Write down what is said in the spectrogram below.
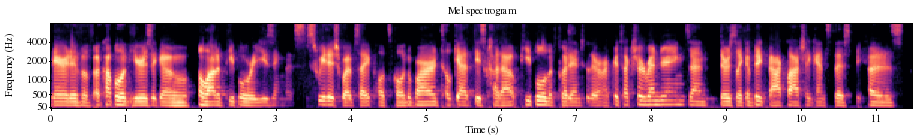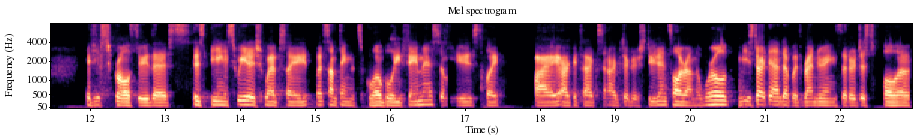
narrative of a couple of years ago, a lot of people were using this Swedish website called Skalgubbar to get these cutout people to put into their architecture renderings. And there's like a big backlash against this because if you scroll through this, this being a Swedish website, but something that's globally famous and used like by architects and architecture students all around the world, you start to end up with renderings that are just full of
